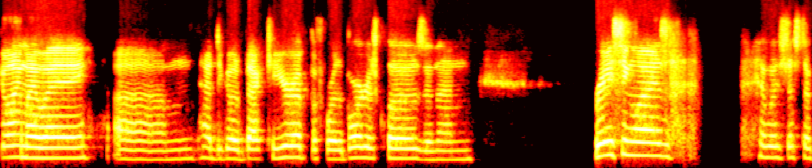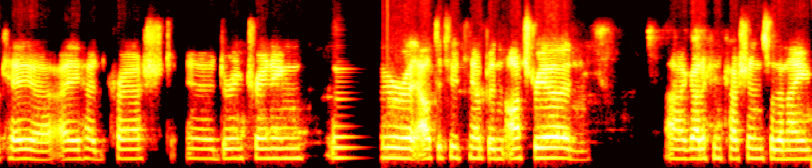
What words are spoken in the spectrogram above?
going my way. Um, had to go back to Europe before the borders closed, and then racing wise, it was just okay. Uh, I had crashed uh, during training. We were at altitude camp in Austria, and I got a concussion. So then I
